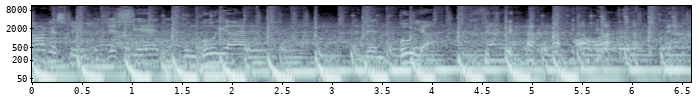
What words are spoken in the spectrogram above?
Augustine. Just shed, then booyah, and then booyah.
